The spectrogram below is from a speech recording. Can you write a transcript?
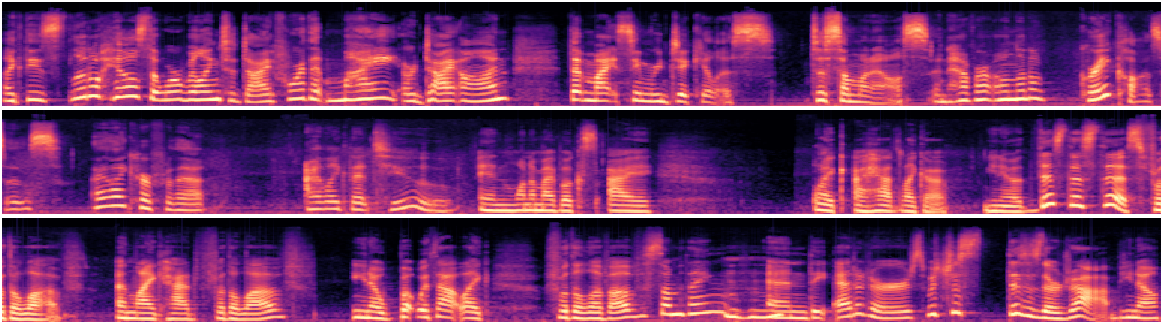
like these little hills that we're willing to die for that might or die on that might seem ridiculous to someone else and have our own little gray clauses. I like her for that. I like that too. In one of my books, I like I had like a you know this this this for the love and like had for the love you know but without like for the love of something mm-hmm. and the editors which just this is their job you know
